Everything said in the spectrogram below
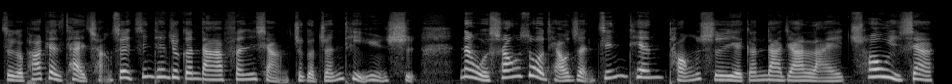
这个 podcast 太长，所以今天就跟大家分享这个整体运势。那我稍作调整，今天同时也跟大家来抽一下，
